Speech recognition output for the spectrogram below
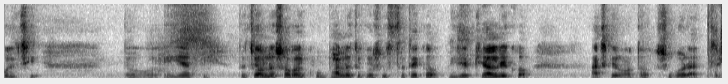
বলছি। তো এই আর কি। তো চলো সবাই খুব ভালো থেকো, সুস্থ থেকো, নিজের খেয়াল রেখো। আজকের মতো শুভরাত্রি।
